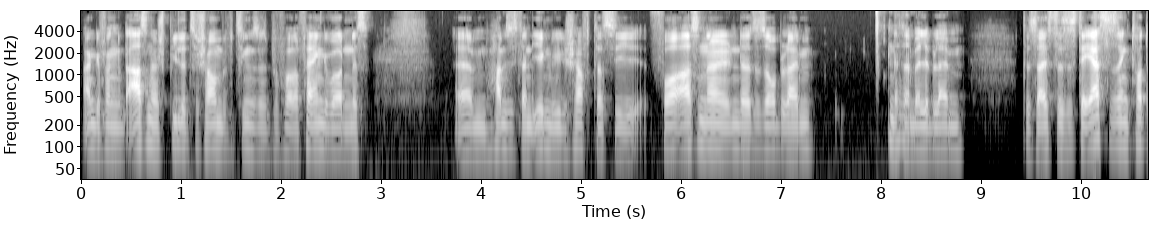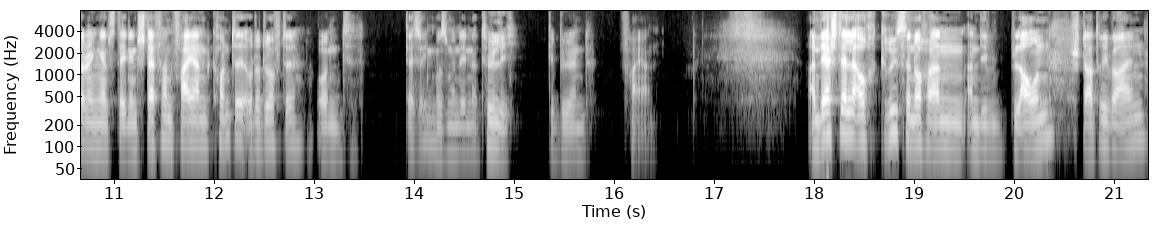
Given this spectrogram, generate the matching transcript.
angefangen hat, Arsenal-Spiele zu schauen, beziehungsweise bevor er Fan geworden ist, ähm, haben sie es dann irgendwie geschafft, dass sie vor Arsenal in der Saison bleiben, in der Tabelle bleiben. Das heißt, das ist der erste St. Totteringham's Day, den Stefan feiern konnte oder durfte. Und deswegen muss man den natürlich gebührend feiern. An der Stelle auch Grüße noch an, an die blauen Stadtrivalen.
